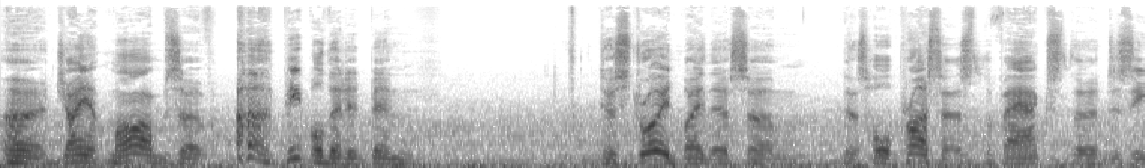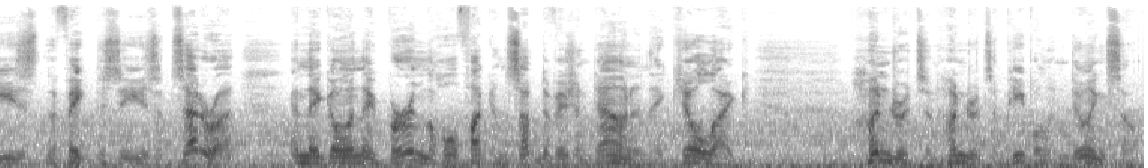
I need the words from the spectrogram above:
uh, giant mobs of people that had been destroyed by this um, this whole process, the vax, the disease, the fake disease, etc. And they go and they burn the whole fucking subdivision down and they kill like hundreds and hundreds of people in doing so.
